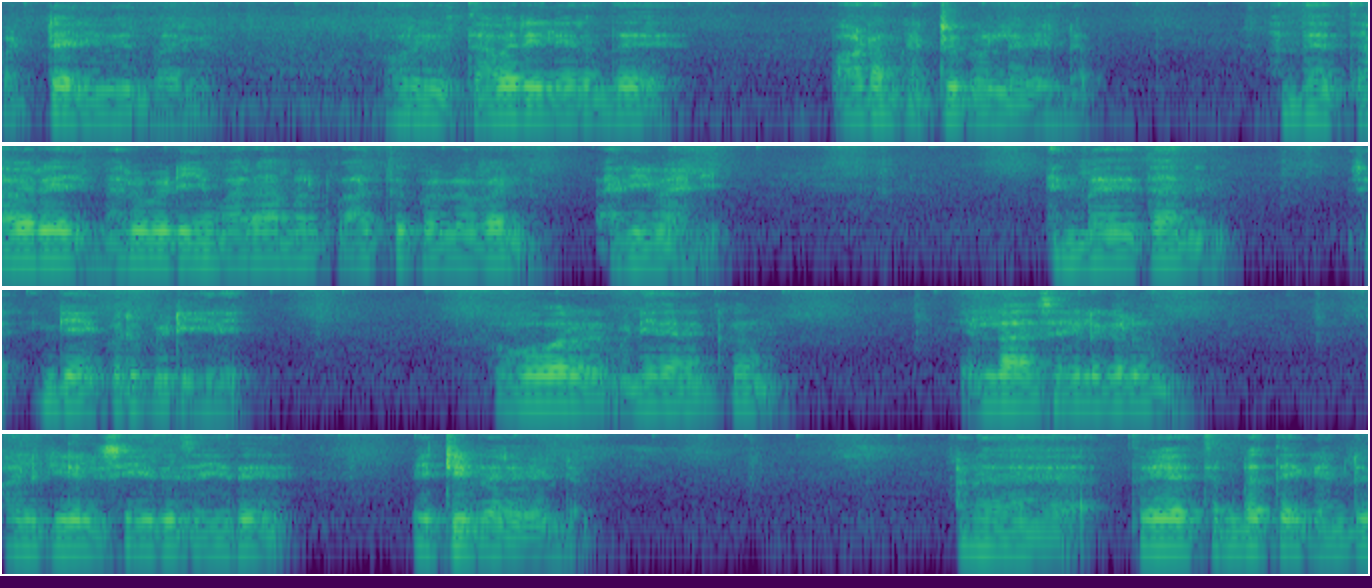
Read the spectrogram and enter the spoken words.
பட்டறிவு என்பார்கள். ஒரு தவறிலிருந்து பாடம் கற்றுக்கொள்ள வேண்டும். அந்த தவறை மறுபடியும் வராமல் பார்த்து கொள்பவன் அறிவாளி என்பதை தான் இங்கே குறிப்பிடுகிறேன். ஒவ்வொரு மனிதனுக்கும் எல்லா செயல்களும் வாழ்க்கையில் செய்து செய்து வெற்றி பெற வேண்டும். துய துன்பத்தை கண்டு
